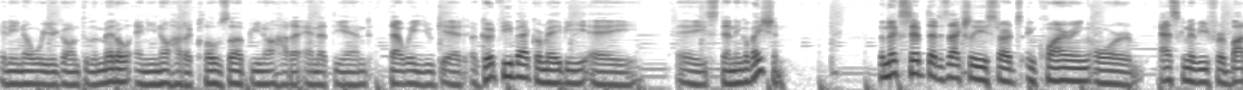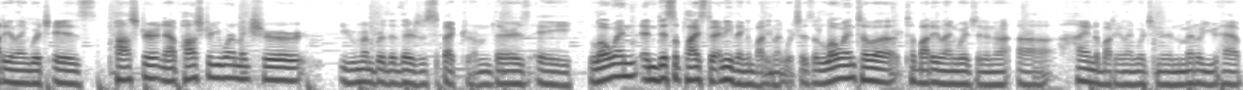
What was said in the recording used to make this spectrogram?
and you know where you're going through the middle and you know how to close up you know how to end at the end. That way you get a good feedback or maybe a a standing ovation the next step that is actually starts inquiring or asking of you for body language is posture now posture you want to make sure you remember that there's a spectrum. There's a low end, and this applies to anything in body language. There's a low end to, uh, to body language and a high end to body language, and in the middle you have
